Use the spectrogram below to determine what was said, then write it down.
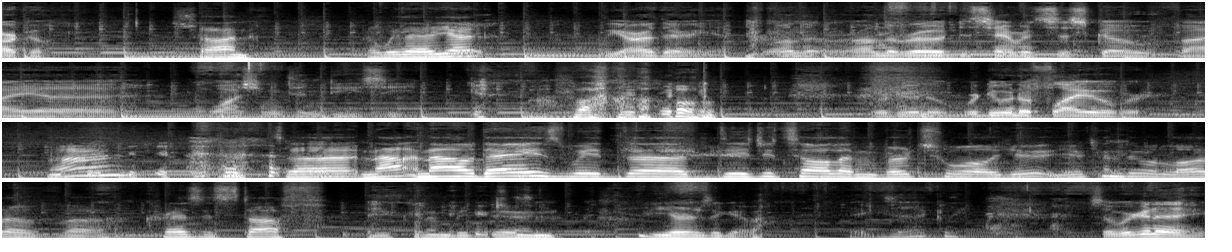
Marco. Sean, are we there yet? Yeah, we are there yet. We're on the we're on the road to San Francisco via Washington D.C. Wow. we're doing a, we're doing a flyover. Uh, now, nowadays with uh, digital and virtual, you you can do a lot of uh, crazy stuff you couldn't be doing years ago. Exactly. So we're gonna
